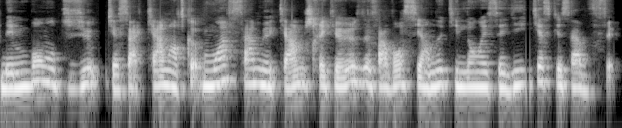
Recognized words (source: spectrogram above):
mais mon Dieu, que ça calme. En tout cas, moi, ça me calme. Je serais curieuse de savoir s'il y en a qui l'ont essayé. Qu'est-ce que ça vous fait?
